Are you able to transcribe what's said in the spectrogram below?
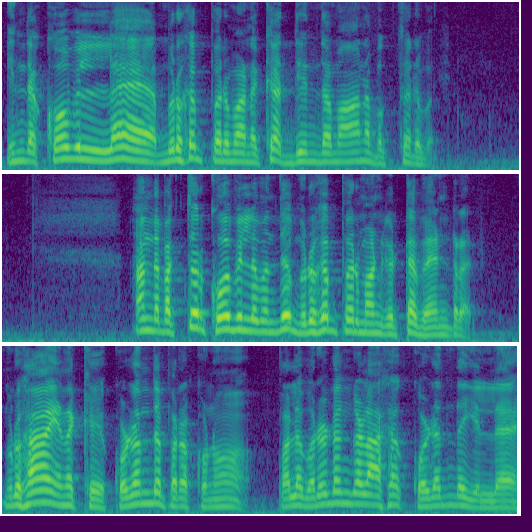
இந்த கோவிலில் முருகப்பெருமானுக்கு அத்தியந்தமான பக்தர் இவர். அந்த பக்தர் கோவிலில் வந்து முருகப்பெருமான் கிட்ட வேண்டார் முருகா எனக்கு குழந்தை பிறக்கணும். பல வருடங்களாக குழந்தை இல்லை.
